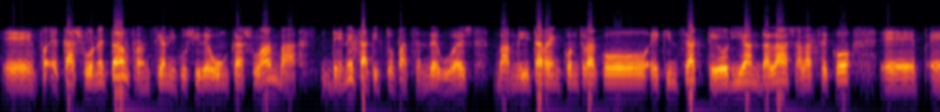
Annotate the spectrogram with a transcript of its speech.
E, kasu honetan, Frantzian ikusi dugun kasuan, ba, denetatik topatzen dugu, ez? Ba, militarren kontrako ekintzak teorian dala salatzeko e, e,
